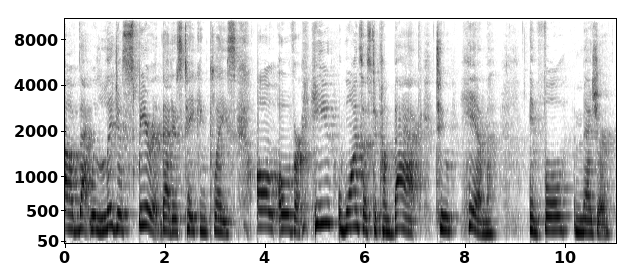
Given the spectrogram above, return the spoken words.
of that religious spirit that is taking place all over. He wants us to come back to Him in full measure.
